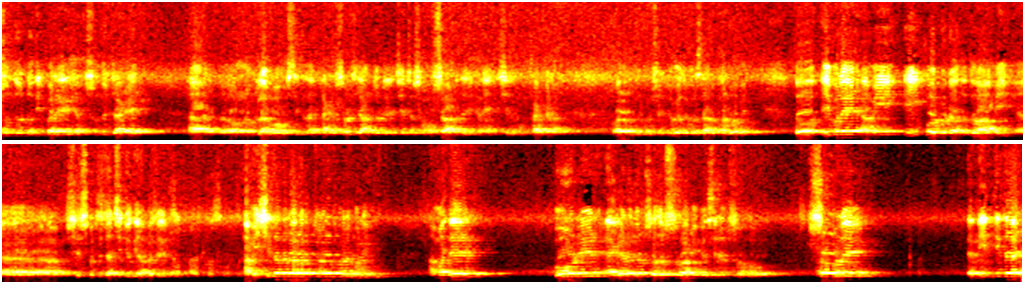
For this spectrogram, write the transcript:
সুন্দর নদীর পাড়ে, এত সুন্দর জায়গায়, আর অন্য ক্লাব অবস্থিত ঢাকা শহরে যানজটের যেটা সমস্যা আমাদের এখানে সেরকম থাকবে না। যোগাযোগ ব্যবস্থা আরও ভালো হবে। তো এই বলে আমি এই পর্বটা অন্তত আমি শেষ করতে চাচ্ছি যদি আপনাদের আমি সিদ্ধান্তটা বলি আমাদের বোর্ডের এগারো জন সদস্য, আমি প্রেসিডেন্ট সহ, সকলে নির্দ্বিধায়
